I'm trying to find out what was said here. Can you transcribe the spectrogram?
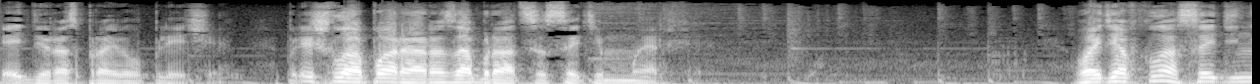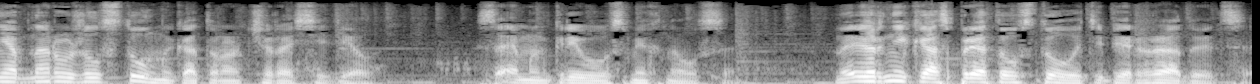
Эдди расправил плечи. Пришла пора разобраться с этим Мерфи. Войдя в класс, Эдди не обнаружил стул, на котором вчера сидел. Саймон криво усмехнулся. Наверняка спрятал стул и теперь радуется.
